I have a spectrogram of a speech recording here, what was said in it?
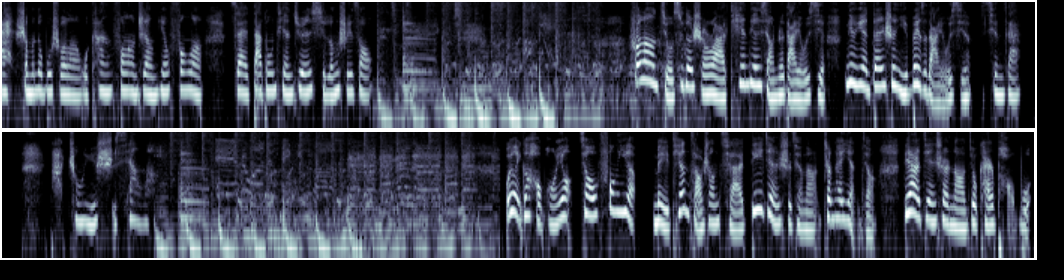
哎，什么都不说了，我看风浪这两天疯了，在大冬天居然洗冷水澡。风浪九岁的时候啊，天天想着打游戏，宁愿单身一辈子打游戏。现在，他终于实现了。我有一个好朋友叫枫叶，每天早上起来第一件事情呢，睁开眼睛，第二件事呢就开始跑步。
